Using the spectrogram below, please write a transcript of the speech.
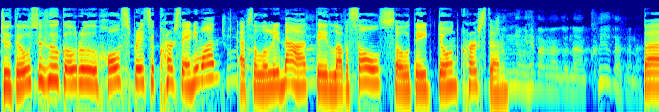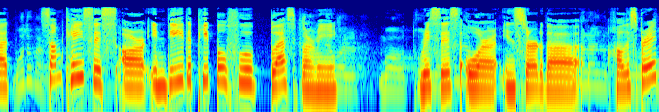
do those who go to whole spirits curse anyone? Absolutely not. They love souls, so they don't curse them. But some cases are indeed people who blaspheme, resist, or insert the Holy Spirit.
